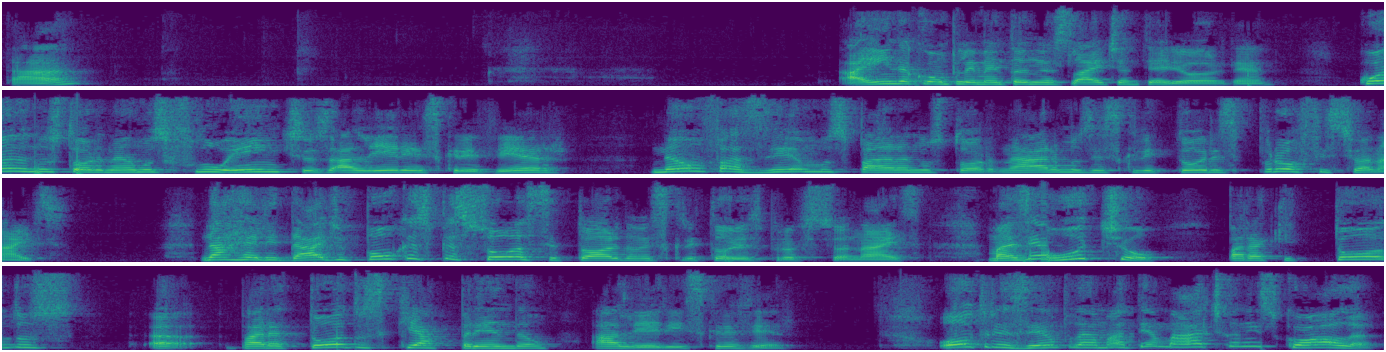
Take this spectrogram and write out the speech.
tá? Ainda complementando o slide anterior, né? Quando nos tornamos fluentes a ler e escrever, não fazemos para nos tornarmos escritores profissionais. Na realidade, poucas pessoas se tornam escritores profissionais, mas é útil para que todos, uh, para todos que aprendam a ler e escrever. Outro exemplo é a matemática na escola,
